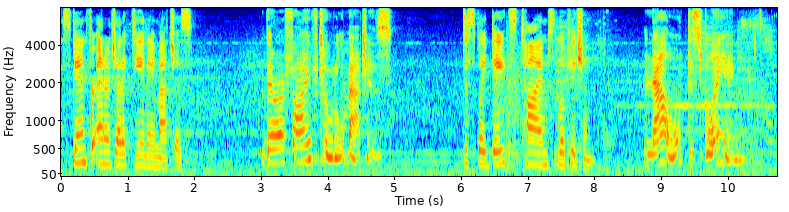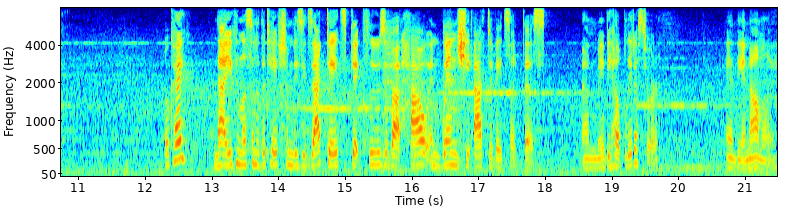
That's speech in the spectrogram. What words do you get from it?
Scan for energetic DNA matches. There are five total matches. Display dates, times, location. Now displaying. Okay, now you can listen to the tapes from these exact dates, get clues about how and when she activates like this, and maybe help lead us to her. And the anomaly.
